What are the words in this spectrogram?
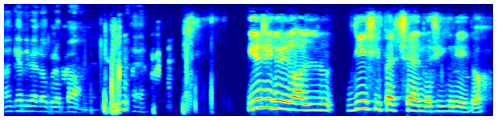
anche a livello globale. Io ci credo al 10% ci credo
